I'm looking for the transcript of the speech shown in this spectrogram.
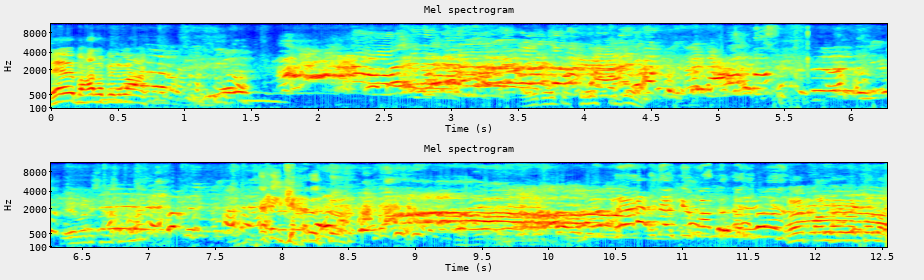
এ ভালো করে মাছ শেষ করে এবারে শেষ হবে এ পালা এবার পালা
